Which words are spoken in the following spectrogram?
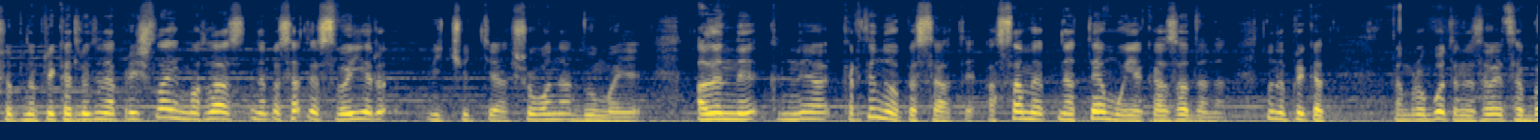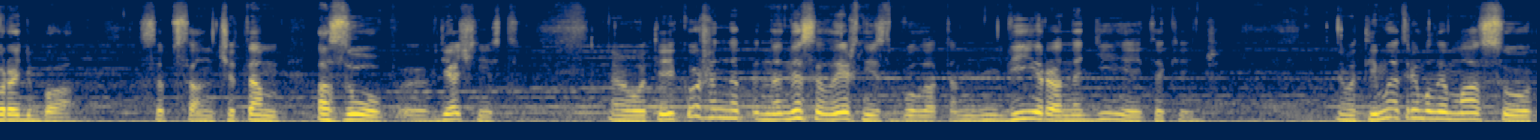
Щоб, наприклад, людина прийшла і могла написати свої відчуття, що вона думає, але не, не картину описати, а саме на тему, яка задана. Ну, наприклад, там робота називається Боротьба Сапсан, чи там Азов, е, вдячність. От, і кожен незалежність була, там віра, надія і таке інше. От, і ми отримали масу,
